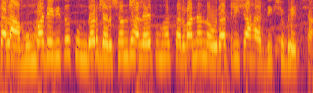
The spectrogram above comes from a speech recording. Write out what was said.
चला मुंबा देवीचं सुंदर दर्शन झालंय. तुम्हा सर्वांना नवरात्रीच्या हार्दिक शुभेच्छा.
